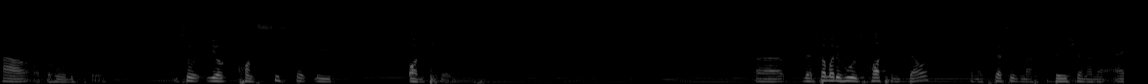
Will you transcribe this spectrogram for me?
power of the Holy Spirit. So you're consistently on pills. Uh, there's somebody who's hot himself from excessive masturbation, and I, I,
